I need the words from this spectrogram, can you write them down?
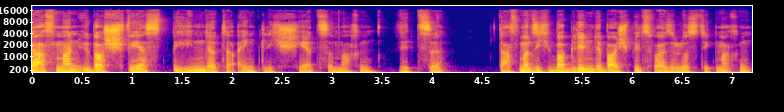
Darf man über Schwerstbehinderte eigentlich Scherze machen, Witze? Darf man sich über Blinde beispielsweise lustig machen?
